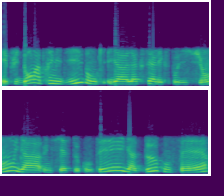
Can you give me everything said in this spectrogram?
Et puis dans l'après-midi, donc il y a l'accès à l'exposition, il y a une sieste comptée, il y a deux concerts.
